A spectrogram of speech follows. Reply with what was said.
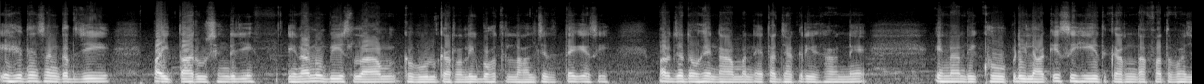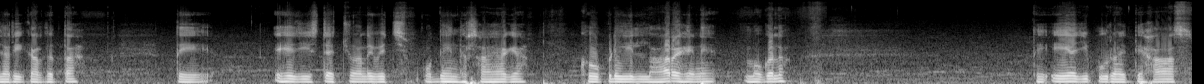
ਇਹ ਨੇ ਸੰਗਤ ਜੀ, ਭਾਈ ਤਾਰੂ ਸਿੰਘ ਜੀ ਇਹਨਾਂ ਨੂੰ ਵੀ ਇਸਲਾਮ ਕਬੂਲ ਕਰਨ ਲਈ ਬਹੁਤ ਲਾਲਚ ਦਿੱਤੇ ਗਏ ਸੀ। ਪਰ ਜਦੋਂ ਇਹ ਨਾ ਮੰਨੇ ਤਾਂ ਜ਼ਕਰੀਆ ਖਾਨ ਨੇ ਇਹਨਾਂ ਦੀ ਖੋਪੜੀ ਲਾ ਕੇ ਸ਼ਹੀਦ ਕਰਨ ਦਾ ਫਤਵਾ ਜਾਰੀ ਕਰ ਦਿੱਤਾ ਤੇ ਇਹ ਜੀ ਸਟੈਚੂਆਂ ਦੇ ਵਿੱਚ ਉਦਾਂ ਹੀ ਦਰਸਾਇਆ ਗਿਆ। ਖੋਪੜੀ ਲਾ ਰਹੇ ਨੇ ਮੁਗਲ। ਤੇ ਇਹ ਹੈ ਜੀ ਪੂਰਾ ਇਤਿਹਾਸ।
